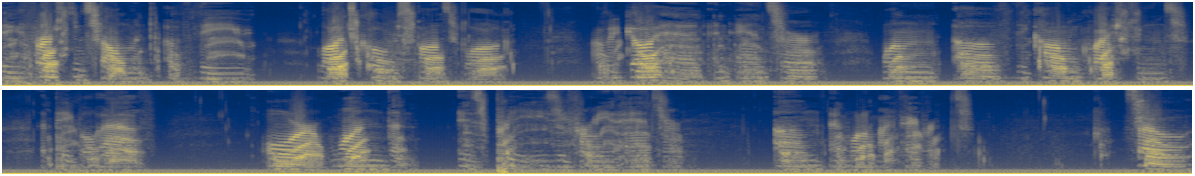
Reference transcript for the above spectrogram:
the first installment of the Logical Response blog, I would go ahead and answer one of the common questions that people have, or one that is pretty easy for me to answer, um, and one of my favorites. So,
